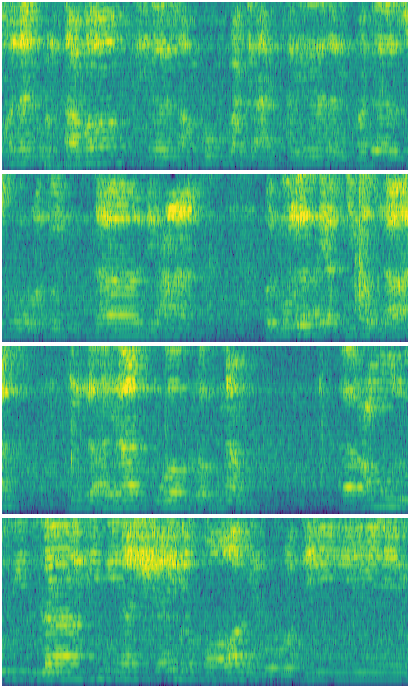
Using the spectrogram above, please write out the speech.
soalan pertama sehingga sambung bacaan saya daripada suratul Naziat. Bermula ayat 15 hingga ayat 26 A'udzu billahi minasyaitonir rajim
